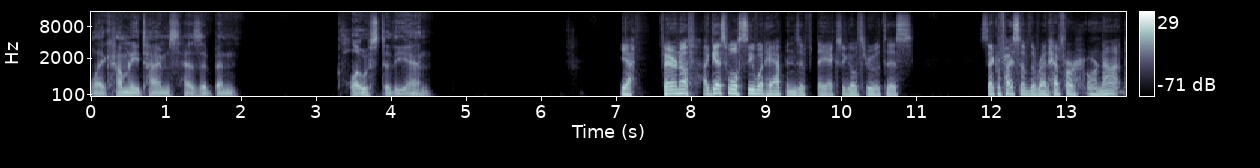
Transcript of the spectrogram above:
like how many times has it been close to the end? Yeah, fair enough. I guess we'll see what happens if they actually go through with this sacrifice of the red heifer or not.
